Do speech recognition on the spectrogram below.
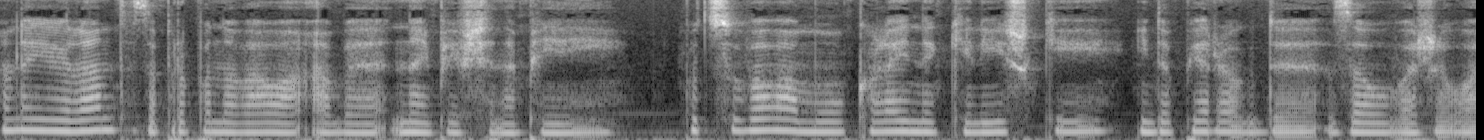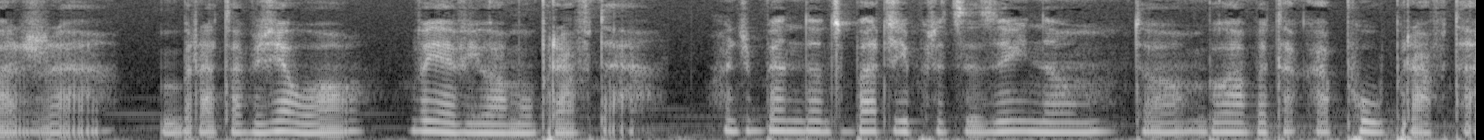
ale Jolanta zaproponowała, aby najpierw się napili. Podsuwała mu kolejne kieliszki i dopiero gdy zauważyła, że brata wzięło, wyjawiła mu prawdę. Choć będąc bardziej precyzyjną, to byłaby taka półprawda,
